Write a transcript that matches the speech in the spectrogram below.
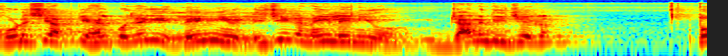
थोड़ी सी आपकी हेल्प हो जाएगी। लेनी हो, लीजिएगा, नहीं लेनी हो, जाने दीजिएगा। तो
